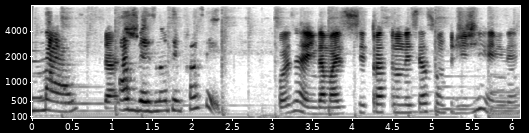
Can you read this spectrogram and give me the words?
Mas, às vezes, não tem o que fazer. Pois é, ainda mais se tratando nesse assunto de higiene, né?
